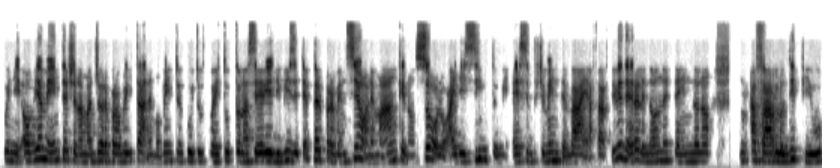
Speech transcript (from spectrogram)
Quindi ovviamente c'è una maggiore probabilità nel momento in cui tu fai tutta una serie di visite per prevenzione, ma anche non solo, hai dei sintomi e semplicemente vai a farti vedere, le donne tendono a farlo di più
